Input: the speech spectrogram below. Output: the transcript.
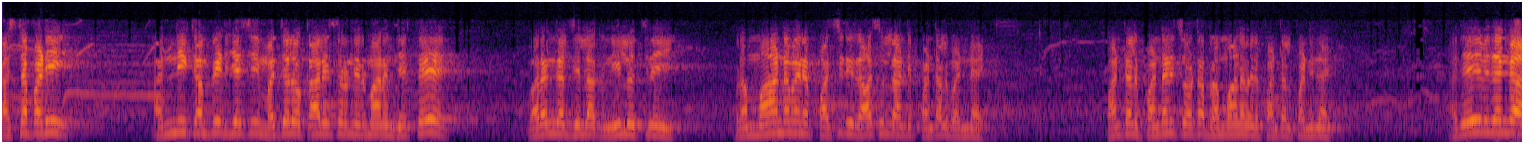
కష్టపడి అన్నీ కంప్లీట్ చేసి మధ్యలో కాళేశ్వరం నిర్మాణం చేస్తే వరంగల్ జిల్లాకు నీళ్ళు వచ్చినాయి. బ్రహ్మాండమైన పసిడి రాసులు లాంటి పంటలు పండినాయి. పంటలు పండని చోట బ్రహ్మాండమైన పంటలు పండినాయి. అదేవిధంగా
